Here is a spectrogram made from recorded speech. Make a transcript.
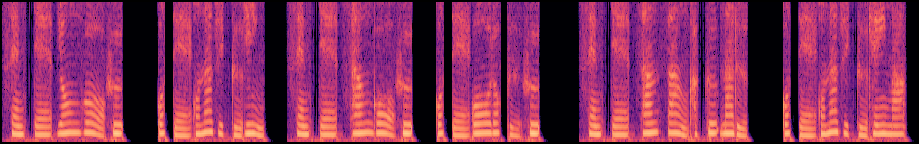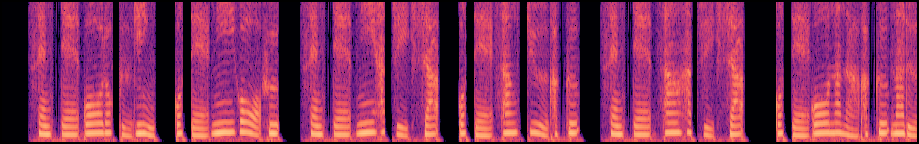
先手4五歩、後手同じく銀、先手3五歩、後手5六歩、先手3三角成、後手同じく桂馬、先手5六銀、後手2五歩、先手2八飛車、後手3九角、先手3八飛車、後手5七角成、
